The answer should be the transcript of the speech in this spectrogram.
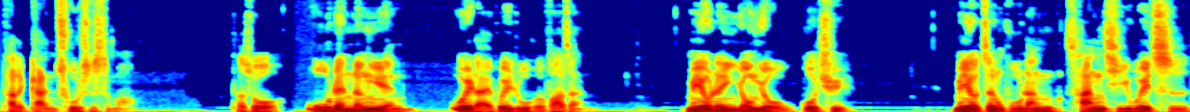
他的感触是什么。他说：“无人能言未来会如何发展，没有人拥有过去，没有政府能长期维持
